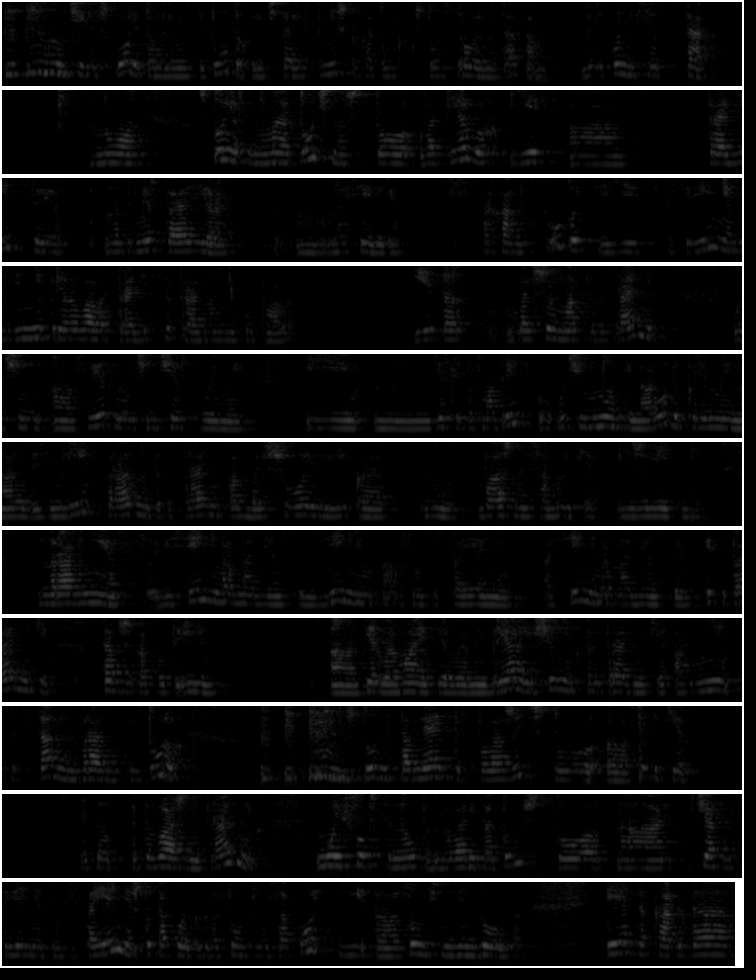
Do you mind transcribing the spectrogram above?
мы учили в школе там, или в институтах, или читали в книжках о том, как что устроено, да, там далеко не все так. Но что я понимаю точно, что, во-первых, есть а, традиции, например, староверы на севере Архангельской области есть поселение, где не прерывалась традиция празднования Купалы. И это большой массовый праздник, очень а, светлый, очень чествуемый. И если посмотреть, очень многие народы, коренные народы Земли празднуют этот праздник как большое, великое, ну, важное событие ежелетнее. Наравне с весенним равноденствием, зимним а, солнцестоянием, осенним равноденствием. Эти праздники, так же как вот и а, 1 мая, 1 ноября, еще некоторые праздники, они представлены в разных культурах, что заставляет предположить, что все-таки это, это важный праздник. Мой собственный опыт говорит о том, что а, в частности летнее солнцестояние, что такое, когда солнце высоко и а, солнечный день долго. Это когда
